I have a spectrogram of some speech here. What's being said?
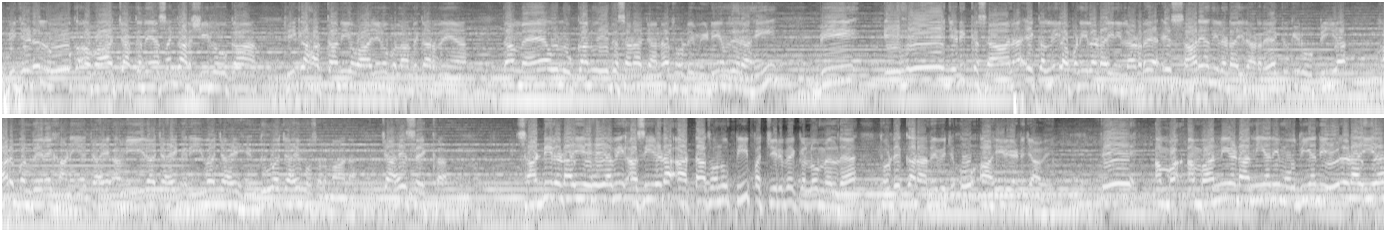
ਵੀ ਜਿਹੜੇ ਲੋਕ ਆਵਾਜ਼ ਚੱਕਦੇ ਆ, ਸੰਘਰਸ਼ੀ ਲੋਕ ਆ, ਠੀਕ ਆ, ਹੱਕਾਂ ਦੀ ਆਵਾਜ਼ ਨੂੰ ਬੁਲੰਦ ਕਰਦੇ ਆ। ਤਾਂ ਮੈਂ ਉਹ ਲੋਕਾਂ ਨੂੰ ਇਹ ਦੱਸਣਾ ਚਾਹੁੰਦਾ, ਤੁਹਾਡੇ ਮੀਡੀਅਮ ਦੇ ਰਾਹੀਂ, ਵੀ ਇਹ ਜਿਹੜੀ ਕਿਸਾਨ ਆ, ਇਹ ਇਕੱਲੀ ਆਪਣੀ ਲੜਾਈ ਨਹੀਂ ਲੜ ਰਿਹਾ, ਇਹ ਸਾਰਿਆਂ ਦੀ ਲੜਾਈ ਲੜ ਰਿਹਾ ਕਿਉਂਕਿ ਰੋਟੀ ਆ ਹਰ ਬੰਦੇ ਨੇ ਖਾਣੀ ਆ, ਚਾਹੇ ਅਮੀਰ ਆ, ਚਾਹੇ ਗਰੀਬ ਆ, ਚਾਹੇ ਹਿੰਦੂ ਆ, ਚਾਹੇ ਮੁਸਲਮਾਨ ਆ, ਚਾਹੇ ਸਿੱਖ ਆ। ਸਾਡੀ ਲੜਾਈ ਇਹ ਆ ਵੀ ਅਸੀਂ ਜਿਹੜਾ ਆਟਾ ਤੁਹਾਨੂੰ 30 25 ਰੁਪਏ ਕਿਲੋ ਮਿਲਦਾ ਤੁਹਾਡੇ ਘਰਾਂ ਦੇ ਵਿੱਚ ਉਹ ਆਹੀ ਰੇਟ ਜਾਵੇ। ਤੇ ਅੰਬਾਨੀ ਅਡਾਨੀਆਂ ਦੀ, ਮੋਦੀਆਂ ਦੀ ਇਹ ਲੜਾਈ ਆ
